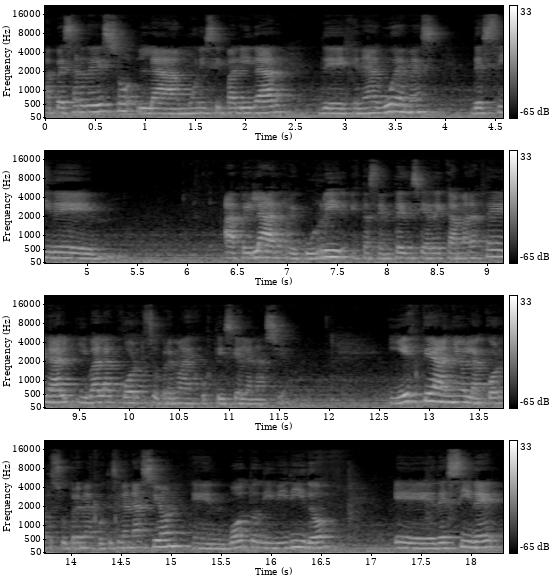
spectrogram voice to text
A pesar de eso, la municipalidad de General Güemes decide apelar, recurrir esta sentencia de Cámara Federal y va a la Corte Suprema de Justicia de la Nación. Y este año la Corte Suprema de Justicia de la Nación, en voto dividido, eh, decide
